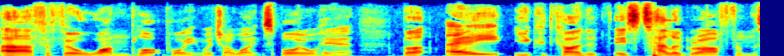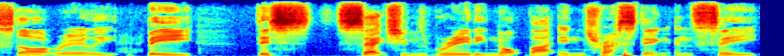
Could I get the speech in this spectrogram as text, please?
uh, fulfill one plot point, which I won't spoil here. But A, you could kind of it's telegraphed from the start, really. B, this section's really not that interesting, and C,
